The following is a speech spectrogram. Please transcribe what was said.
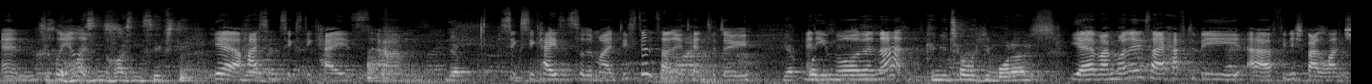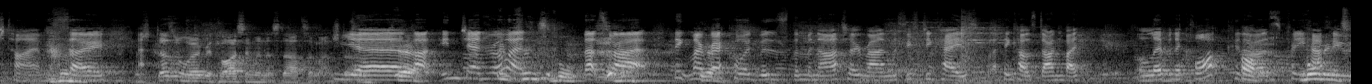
and The Cleland. Heysen, Heysen 60. Yeah, Heysen 60Ks. Um, Yep. 60Ks is sort of my distance. I don't tend to do Yep. any What- more than that. Can you tell us your mottos? Yeah, my motto is I have to be uh, finished by lunchtime. So, Which doesn't work with Heysen when it starts at lunchtime. yeah, Yeah. but in general, In principle. that's right. I think my Yeah. record was the Monarto run, the 50Ks. I think I was done by 11 o'clock, and I Oh, was pretty happy tea. with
